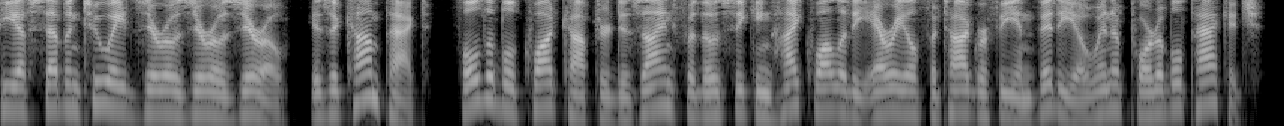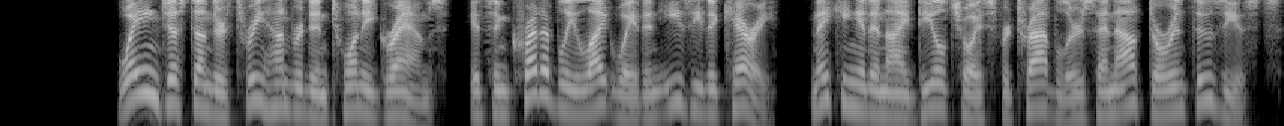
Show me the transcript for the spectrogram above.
PF728000, is a compact, foldable quadcopter designed for those seeking high quality aerial photography and video in a portable package. Weighing just under 320 grams, it's incredibly lightweight and easy to carry, making it an ideal choice for travelers and outdoor enthusiasts.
